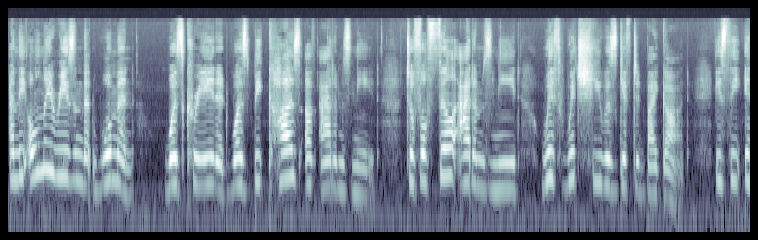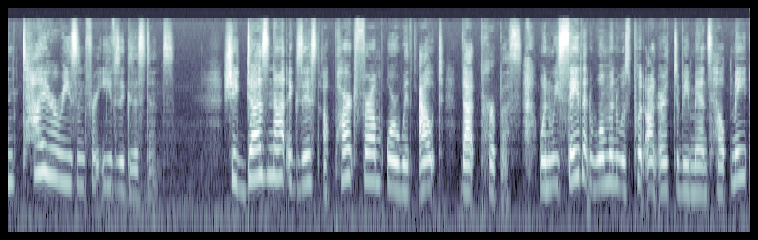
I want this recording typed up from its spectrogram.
And the only reason that woman was created was because of Adam's need, to fulfill Adam's need with which he was gifted by God, is the entire reason for Eve's existence. She does not exist apart from or without that purpose. When we say that woman was put on earth to be man's helpmate,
